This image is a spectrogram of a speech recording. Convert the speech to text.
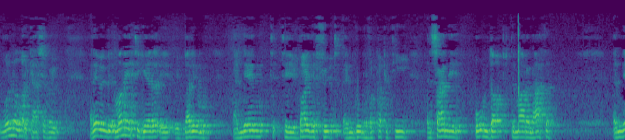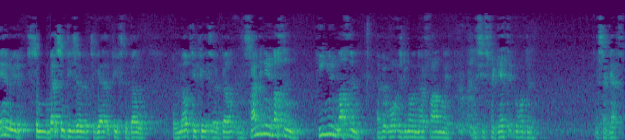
wasn't a lot of cash about. And then we get the money together to, to bury him, and then to, to buy the food and go and have a cup of tea. And Sandy opened up the Maranatha. And then we some bits and pieces together to pay for the bill. And went up to pay for the bill. And Sandy knew nothing. He knew nothing about what was going on in their family. And he says, forget it, Gordon. It's a gift.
